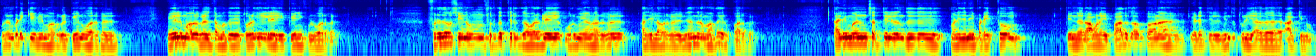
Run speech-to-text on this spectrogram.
உடன்படிக்கைகளையும் அவர்கள் பேணுவார்கள். மேலும் அவர்கள் தமது தொழுகைகளை பேணிக் கொள்வார்கள். ஃபிரதோஸ் எனும் சொர்க்கத்திற்கு அவர்களே உரிமையானவர்கள் அதில் அவர்கள் நிரந்தரமாக இருப்பார்கள். களிமண் சத்திலிருந்து மனிதனை படைத்தோம். பின்னர் அவனை பாதுகாப்பான இடத்தில் விந்து துளியாக ஆக்கினோம்.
